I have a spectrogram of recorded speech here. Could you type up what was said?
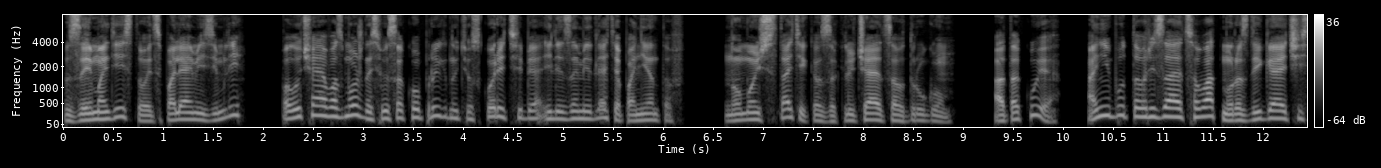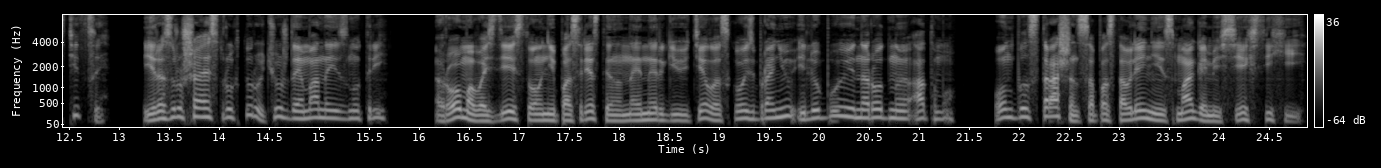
взаимодействовать с полями Земли, получая возможность высоко прыгнуть, ускорить себя или замедлять оппонентов. Но мощь статиков заключается в другом. Атакуя, они будто врезаются в атму, раздвигая частицы и разрушая структуру чуждой маны изнутри. Рома воздействовал непосредственно на энергию тела сквозь броню и любую инородную атому. Он был страшен в сопоставлении с магами всех стихий.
